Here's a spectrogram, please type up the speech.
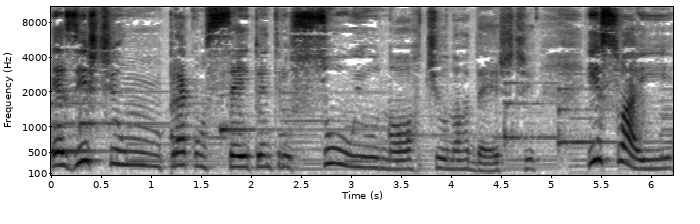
Existe um preconceito entre o sul e o norte e o nordeste. Isso aí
